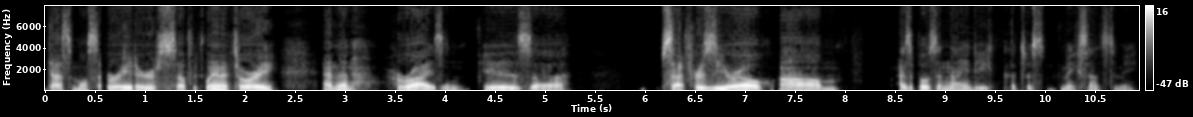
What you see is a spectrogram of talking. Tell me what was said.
Decimal separators, self-explanatory. And then horizon is uh, set for zero um, as opposed to 90. That just makes sense to me.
